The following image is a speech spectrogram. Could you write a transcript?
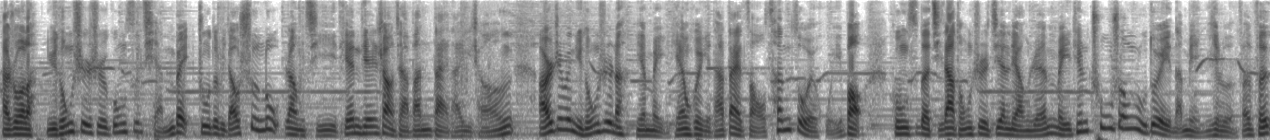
他说了，女同事是公司前辈，住的比较顺路，让其天天上下班带她一程。而这位女同事呢，也每天会给她带早餐作为回报。公司的其他同事见两人每天出双入对，难免议论纷纷。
